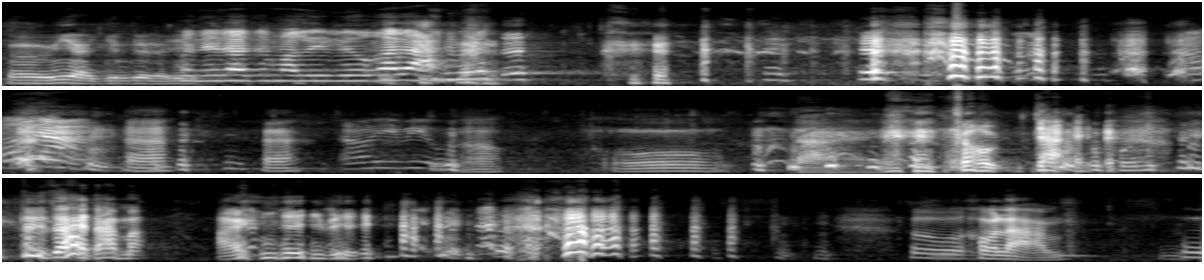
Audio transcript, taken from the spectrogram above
เออเนี่ยกินได้เลยวันนี้เราจะมารีวิวข้าวหลามเอาอย่างฮะฮะเอารีวิวเอาโอ้ตายตกใจที่ใจทำอะเอันนี้ดิโอ้ข้าวหลามโอ้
